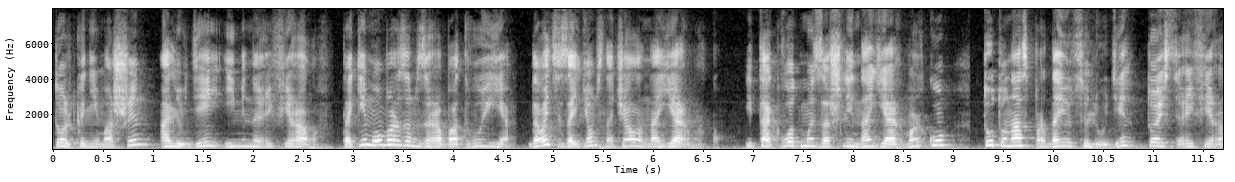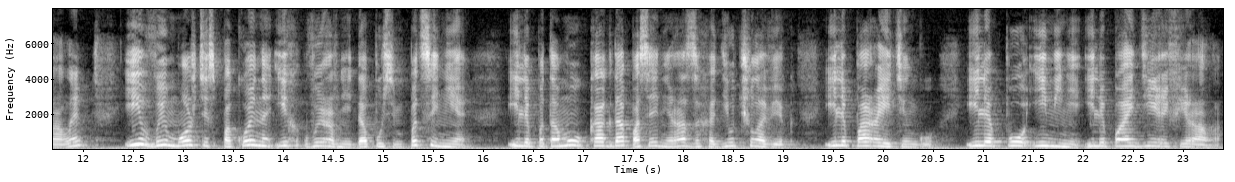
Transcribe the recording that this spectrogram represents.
Только не машин, а людей именно рефералов. Таким образом зарабатываю я. Давайте зайдем сначала на ярмарку. Итак вот мы зашли на ярмарку. Тут у нас продаются люди, то есть рефералы. И вы можете спокойно их выровнять допустим по цене или по тому когда последний раз заходил человек или по рейтингу или по имени или по ID реферала.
